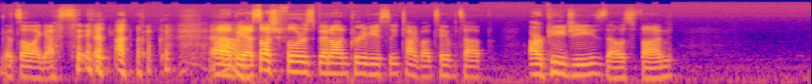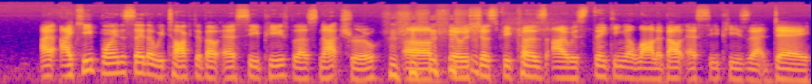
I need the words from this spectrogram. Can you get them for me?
That's all I gotta say. uh, but yeah, Sasha Fuller's been on previously, talked about tabletop RPGs. That was fun. I, I keep wanting to say that we talked about SCPs, but that's not true. Um, it was just because I was thinking a lot about SCPs that day.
